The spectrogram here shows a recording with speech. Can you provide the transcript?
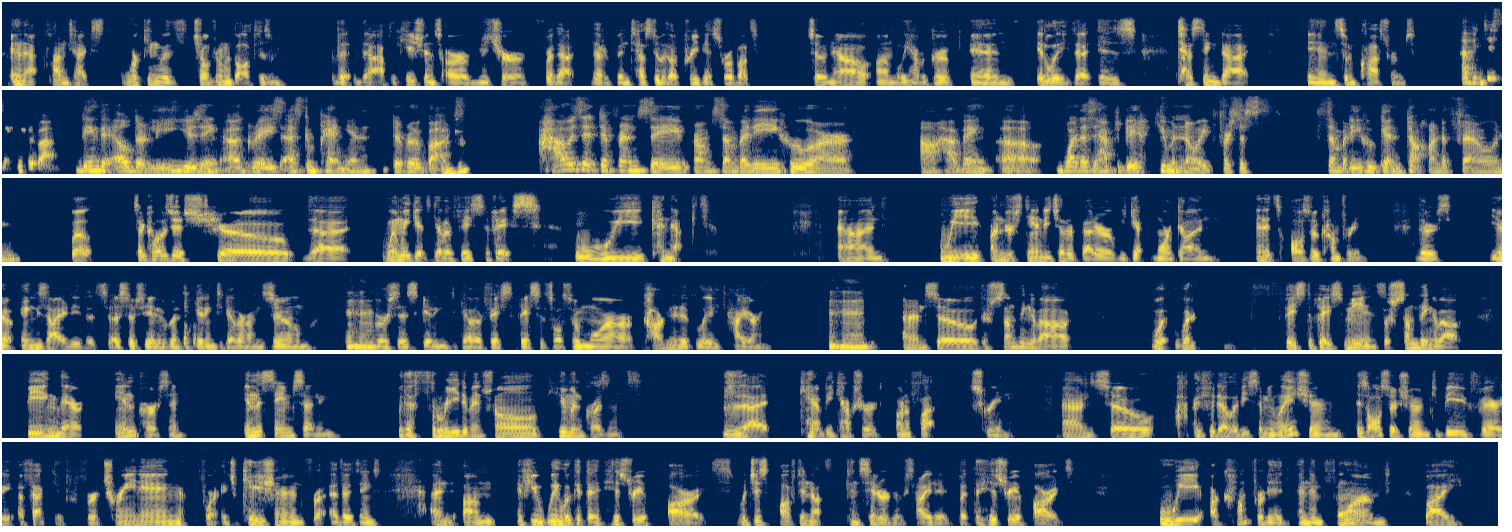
in that context working with children with autism. The, the applications are mature for that that have been tested with our previous robots. So now um, we have a group in Italy that is testing that in some classrooms. I've been just thinking about being the elderly using uh, Grace as companion, the robot. Mm-hmm. How is it different, say, from somebody who are uh, having, uh, why does it have to be a humanoid versus somebody who can talk on the phone? Well, psychologists show that when we get together face to face, we connect and we understand each other better, we get more done, and it's also comforting. There's, you know, anxiety that's associated with getting together on Zoom mm-hmm. versus getting together face to face. It's also more cognitively tiring. Mm-hmm. And so there's something about what what face to face means. There's something about being there in person, in the same setting, with a three dimensional human presence that can't be captured on a flat screen. And so high fidelity simulation is also shown to be very effective for training, for education, for other things. And um, if you we look at the history of arts, which is often not considered or cited, but the history of arts, we are comforted and informed by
